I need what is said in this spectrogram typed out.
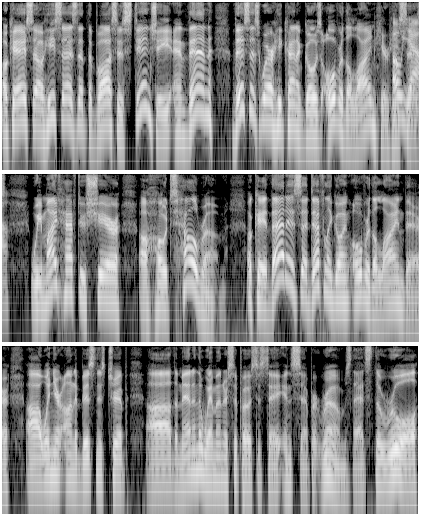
Okay, so he says that the boss is stingy, and then this is where he kind of goes over the line here. He oh, says, yeah. We might have to share a hotel room. Okay, that is uh, definitely going over the line there. Uh, when you're on a business trip, uh, the men and the women are supposed to stay in separate rooms. That's the rule,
